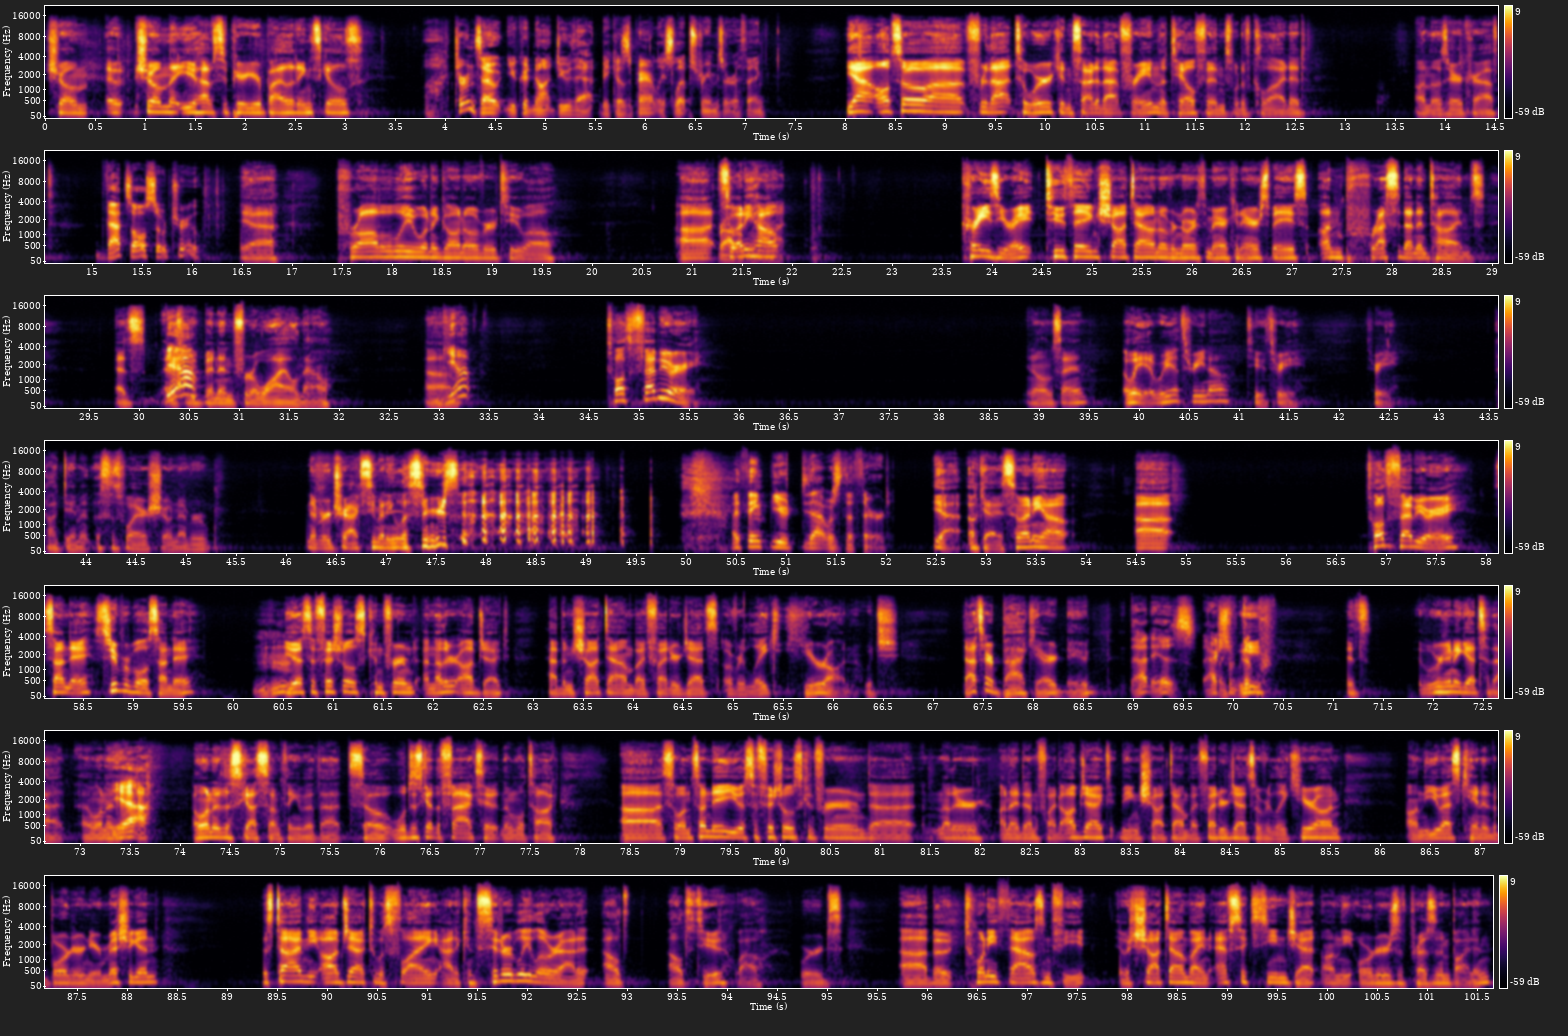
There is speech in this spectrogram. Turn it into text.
Show him show him that you have superior piloting skills. turns out you could not do that because apparently slipstreams are a thing. Yeah. Also, uh, for that to work inside of that frame, the tail fins would have collided on those aircraft. That's also true. Yeah, probably wouldn't have gone over too well. Uh, so anyhow, not. crazy, right? Two things shot down over North American airspace, unprecedented times, as, as Yeah. we've been in for a while now. yep. 12th of February. You know what I'm saying? Oh, wait, are we at three now? Two, three, three. God damn it. This is why our show never never attracts too many listeners. I think you that was the third. yeah. Okay. So, anyhow, uh, 12th of February, Sunday, Super Bowl Sunday, U.S. officials confirmed another object had been shot down by fighter jets over Lake Huron, which that's our backyard, dude. That is Like actually we, it's we're gonna get to that. I want to yeah. I want to discuss something about that. So we'll just get the facts out and then we'll talk. Uh, so on Sunday, U.S. officials confirmed uh, another unidentified object being shot down by fighter jets over Lake Huron on the U.S. Canada border near Michigan. This time, the object was flying at a considerably lower ati- alt- altitude. Wow, words. Uh, about 20,000 feet. It was shot down by an F 16 jet on the orders of President Biden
